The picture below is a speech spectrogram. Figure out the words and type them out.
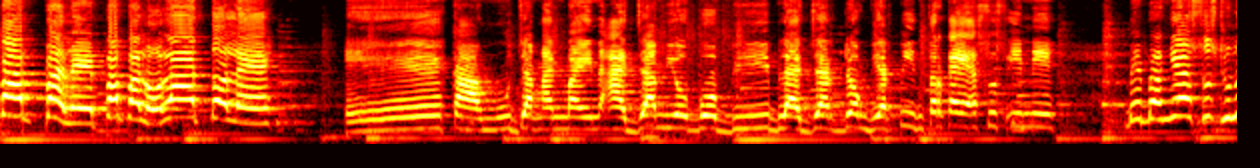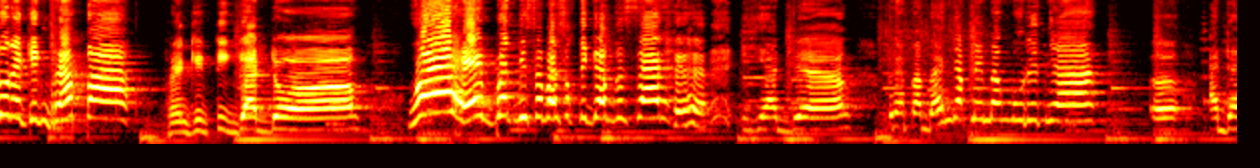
Papa le, papa lolato le. Eh, kamu jangan main aja Mio Bobby, belajar dong biar pinter kayak Sus ini. Memangnya Sus dulu ranking berapa? Ranking 3 dong. Wah, hebat bisa masuk tiga besar. iya dong. Berapa banyak memang muridnya? Eh, ada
